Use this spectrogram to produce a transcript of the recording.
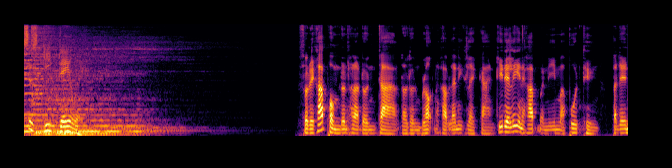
This is Geek Daily. สวัสดีครับ ผมดนทรดนจากดนบล็อกนะครับ และนี่คือรายการกีเดลี่นะครับ วันนี้มาพูดถึงประเด็น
